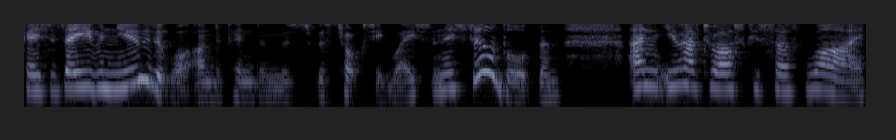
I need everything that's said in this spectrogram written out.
cases, they even knew that what underpinned them was, was toxic waste, and they still bought them. And you have to ask yourself why.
